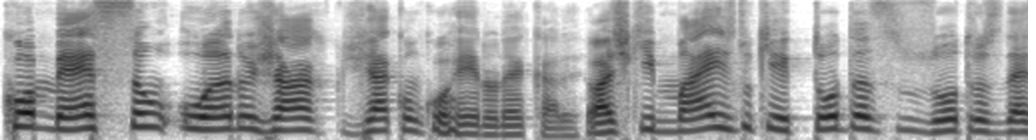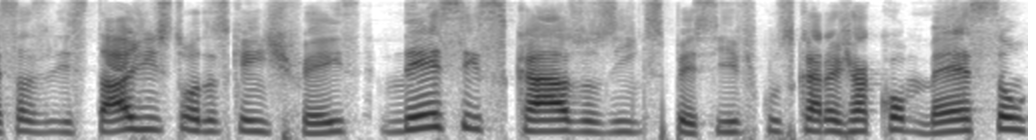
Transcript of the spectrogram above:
começam o ano já, já concorrendo, né, cara? Eu acho que mais do que todos os outros dessas listagens todas que a gente fez, nesses casos em específico, os caras já começam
